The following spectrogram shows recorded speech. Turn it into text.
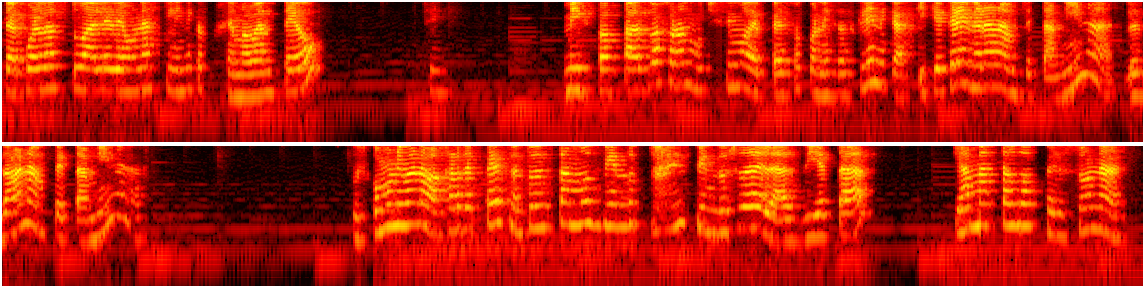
te acuerdas tú, Ale, de unas clínicas que se llamaban Teo. Sí. Mis papás bajaron muchísimo de peso con esas clínicas. ¿Y qué creen? Eran anfetaminas. Les daban anfetaminas pues cómo no iban a bajar de peso. Entonces estamos viendo toda esta industria de las dietas que ha matado a personas.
